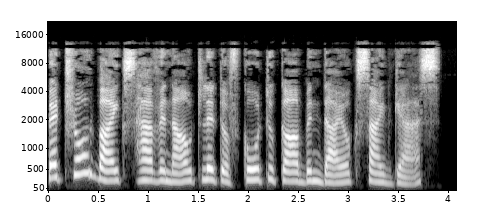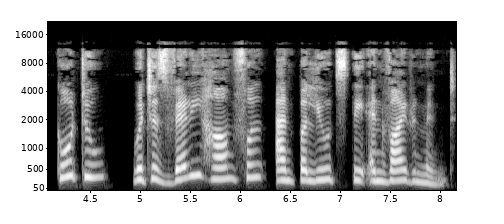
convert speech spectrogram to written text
Petrol bikes have an outlet of CO2 carbon dioxide gas, CO2, which is very harmful and pollutes the environment.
